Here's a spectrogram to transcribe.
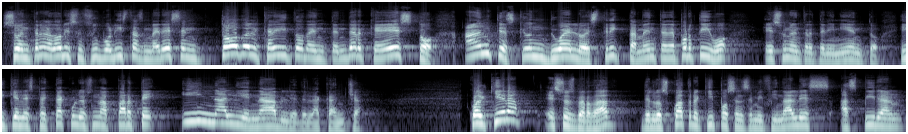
Su entrenador y sus futbolistas merecen todo el crédito de entender que esto, antes que un duelo estrictamente deportivo, es un entretenimiento y que el espectáculo es una parte inalienable de la cancha. Cualquiera, eso es verdad, de los cuatro equipos en semifinales aspiran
